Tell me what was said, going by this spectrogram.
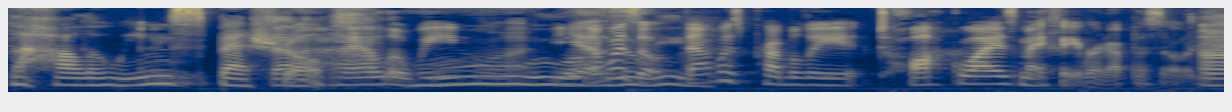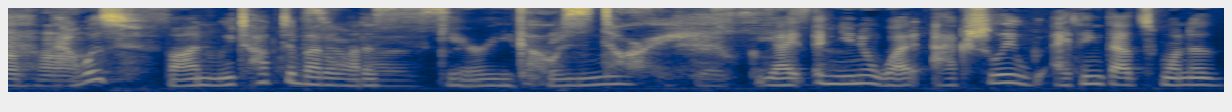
the Halloween special. the Halloween one. Yeah, That was that was probably talk wise my favorite episode. uh-huh. That was fun. We talked about a lot of scary things. stories. Yeah, and you know what? Actually, I think that's one of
